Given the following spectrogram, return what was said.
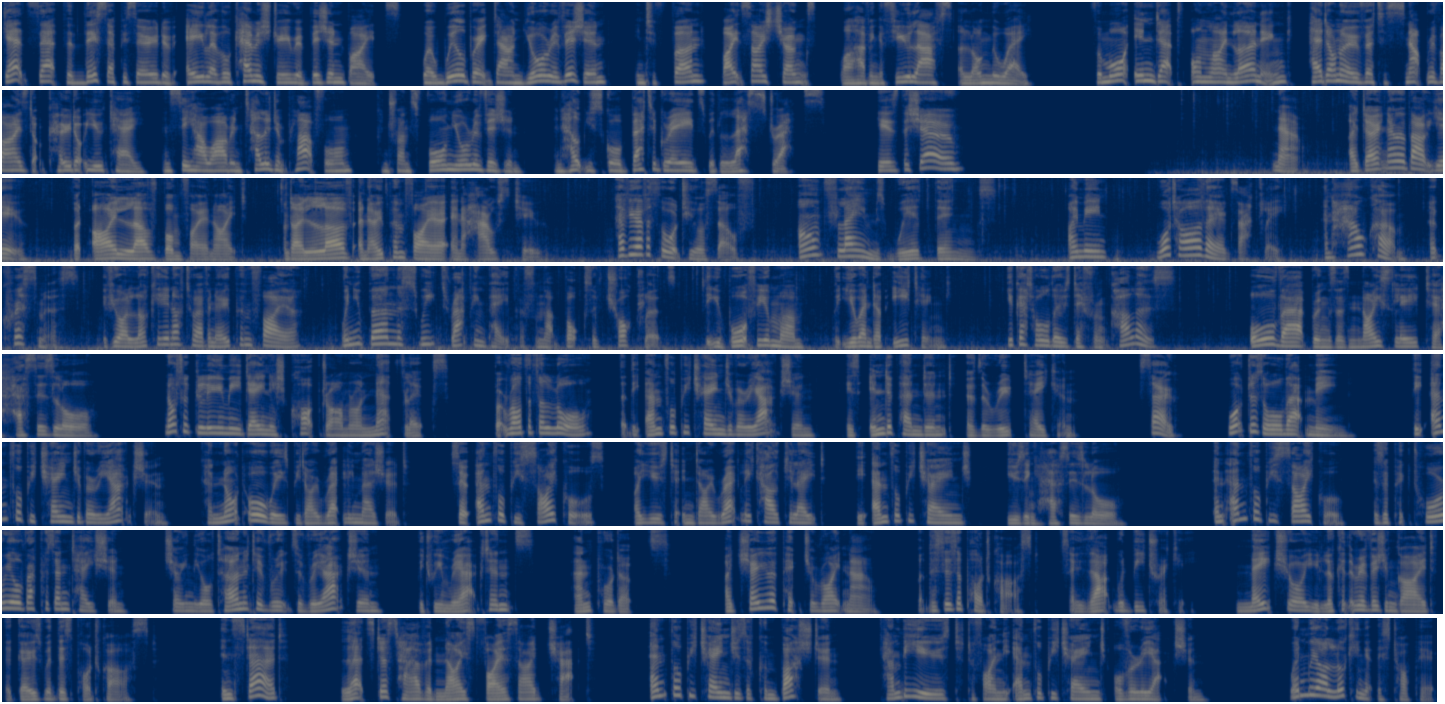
Get set for this episode of A Level Chemistry Revision Bites, where we'll break down your revision into fun, bite sized chunks while having a few laughs along the way. For more in depth online learning, head on over to snaprevise.co.uk and see how our intelligent platform can transform your revision and help you score better grades with less stress. Here's the show. Now, I don't know about you, but I love bonfire night, and I love an open fire in a house too. Have you ever thought to yourself, aren't flames weird things? I mean, what are they exactly? And how come at Christmas, if you are lucky enough to have an open fire, when you burn the sweets wrapping paper from that box of chocolates that you bought for your mum but you end up eating, you get all those different colours? All that brings us nicely to Hess's Law. Not a gloomy Danish cop drama on Netflix, but rather the law that the enthalpy change of a reaction is independent of the route taken. So, what does all that mean? The enthalpy change of a reaction cannot always be directly measured, so enthalpy cycles are used to indirectly calculate the enthalpy change using Hess's law. An enthalpy cycle is a pictorial representation showing the alternative routes of reaction between reactants and products. I'd show you a picture right now, but this is a podcast, so that would be tricky. Make sure you look at the revision guide that goes with this podcast. Instead, let's just have a nice fireside chat. Enthalpy changes of combustion can be used to find the enthalpy change of a reaction. When we are looking at this topic,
